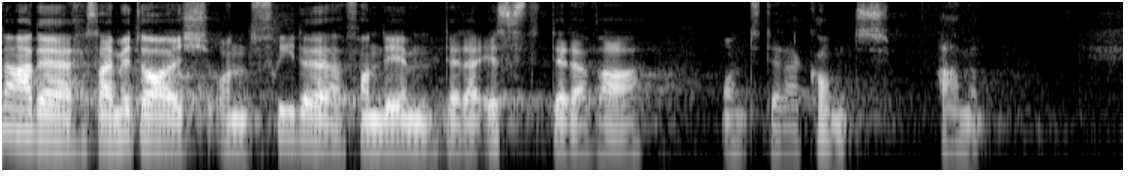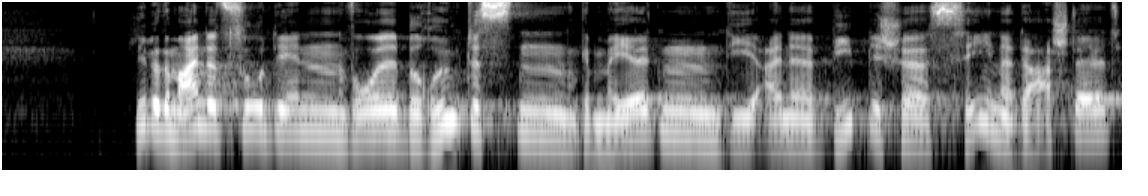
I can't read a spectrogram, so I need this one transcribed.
Gnade sei mit euch und Friede von dem, der da ist, der da war und der da kommt. Amen. Liebe Gemeinde, zu den wohl berühmtesten Gemälden, die eine biblische Szene darstellt,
